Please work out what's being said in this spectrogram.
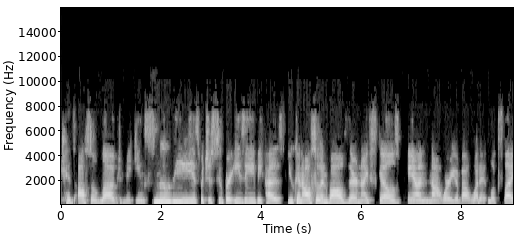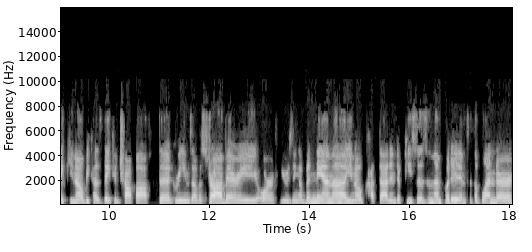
Kids also loved making smoothies, which is super easy because you can also involve their knife skills and not worry about what it looks like, you know, because they can chop off the greens of a strawberry or if using a banana, you know, cut that into pieces and then put it into the blender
